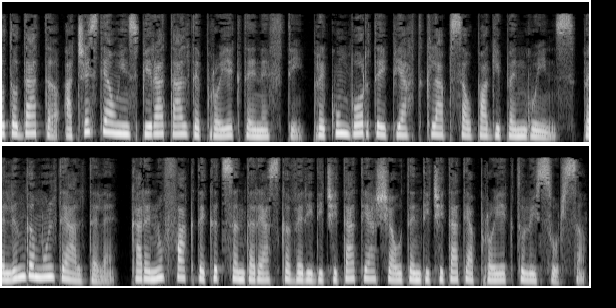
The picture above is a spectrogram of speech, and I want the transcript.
Totodată, acestea au inspirat alte proiecte NFT, precum Bored Ape Yacht Club sau Puggy Penguins, pe lângă multe altele, care nu fac decât să întărească veridicitatea și autenticitatea proiectului sursă.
